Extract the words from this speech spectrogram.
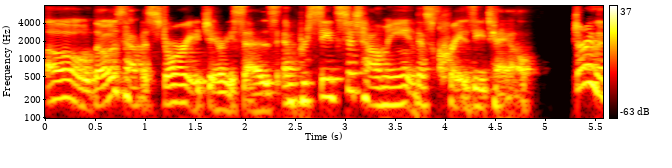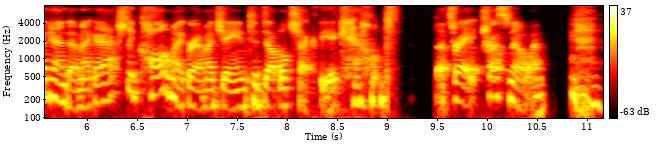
Oh, those have a story, Gerry says, and proceeds to tell me this crazy tale. During the pandemic, I actually called my grandma Jane to double check the account. That's right, trust no one.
